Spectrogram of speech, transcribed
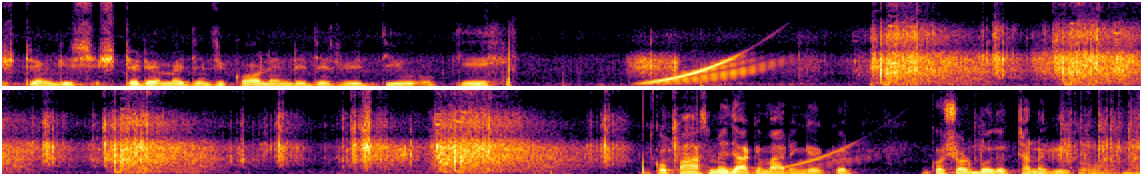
state emergency call and you okay इनको पास में जाके मारेंगे कर इनको शॉट बहुत अच्छा लगेगा ओ माय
